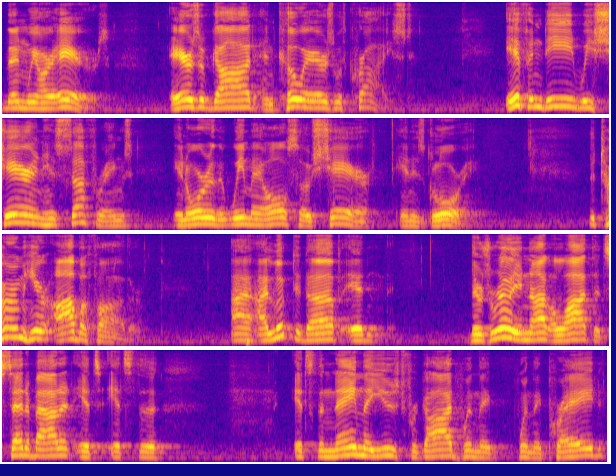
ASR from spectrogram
then we are heirs, heirs of God and co heirs with Christ. If indeed we share in His sufferings, in order that we may also share in His glory. The term here, Abba Father, I, I looked it up, and there's really not a lot that's said about it. It's, it's, the, it's the name they used for God when they, when they prayed.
